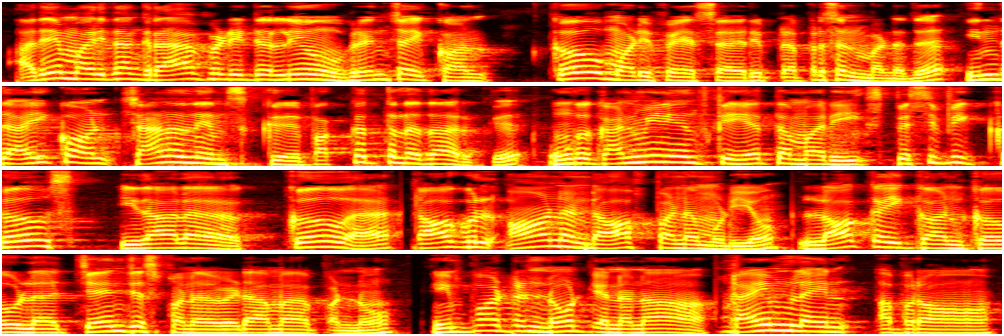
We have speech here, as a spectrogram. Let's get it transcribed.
அதே மாதிரி தான் கிராஃப் எடிட்டர்லையும் பிரெஞ்ச் ஐகான் கர்வ் மாடிஃபையர்ஸை ரெப்ரசென்ட் பண்ணுது. இந்த ஐகான் சேனல் நேம்ஸ்க்கு பக்கத்தில் தான் இருக்கு. உங்கள் கன்வீனியன்ஸ்க்கு ஏற்ற மாதிரி ஸ்பெசிஃபிக் கர்வ்ஸ் இதால கர்வை டாகுல் ஆன் அண்ட் ஆஃப் பண்ண முடியும். லாக் ஐகான் கர்வ்ல சேஞ்சஸ் பண்ண விடாம பண்ணும். இம்பார்ட்டன்ட் நோட் என்னன்னா டைம் லைன் அப்புறம்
